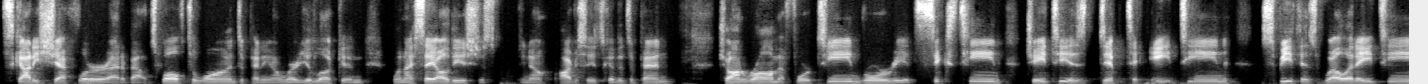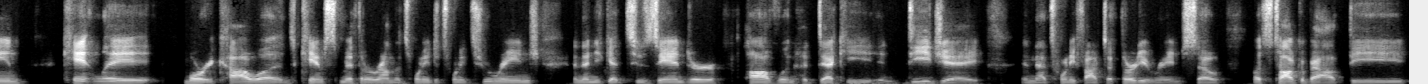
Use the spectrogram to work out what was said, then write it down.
Scotty Scheffler at about 12 to 1, depending on where you look. And when I say all these, just, you know, obviously it's going to depend. Jon Rahm at 14, Rory at 16, JT is dipped to 18, Spieth as well at 18, Cantlay, Morikawa, and Cam Smith are around the 20 to 22 range. And then you get to Xander, Hovland, Hideki, and DJ in that 25 to 30 range. So let's talk about the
